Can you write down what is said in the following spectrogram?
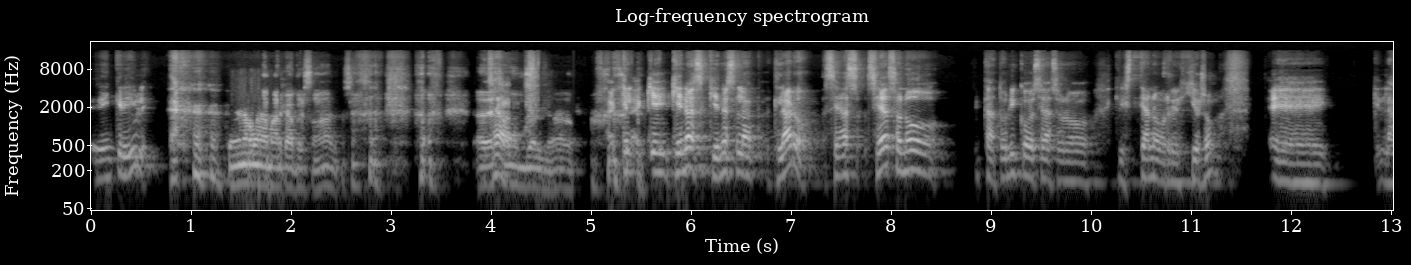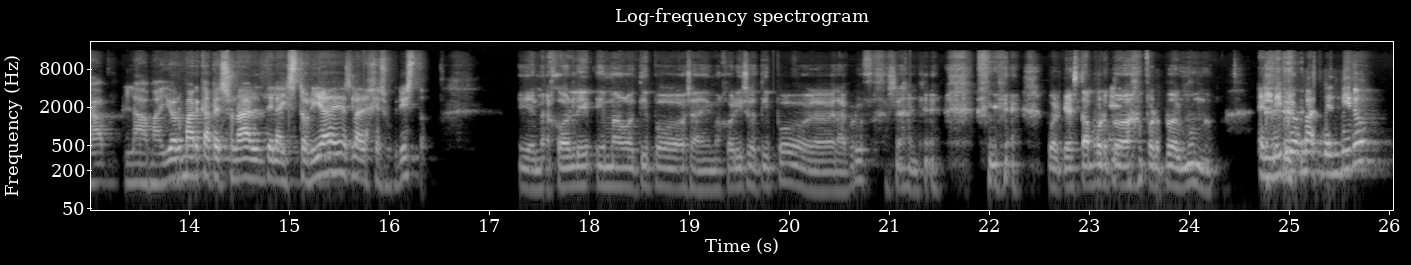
increíble. Tiene una buena marca personal. ¿quién, es, ¿Quién es la...? Claro, seas, seas o no católico, seas o no cristiano o religioso, eh, la, mayor marca personal de la historia es la de Jesucristo. Y el mejor imagotipo, o sea, el mejor isotipo, la, la cruz. O sea, porque está por todo, por todo el mundo. El libro más vendido,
